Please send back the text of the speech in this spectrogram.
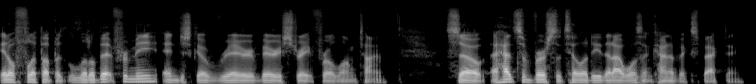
it'll flip up a little bit for me and just go very very straight for a long time. So I had some versatility that I wasn't kind of expecting.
